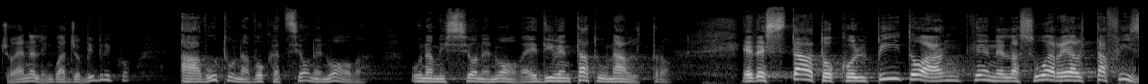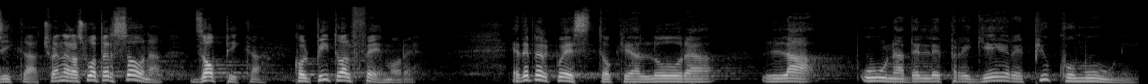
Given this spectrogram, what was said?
cioè nel linguaggio biblico ha avuto una vocazione nuova, una missione nuova, è diventato un altro ed è stato colpito anche nella sua realtà fisica, cioè nella sua persona, zoppica, colpito al femore. Ed è per questo che allora la, una delle preghiere più comuni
